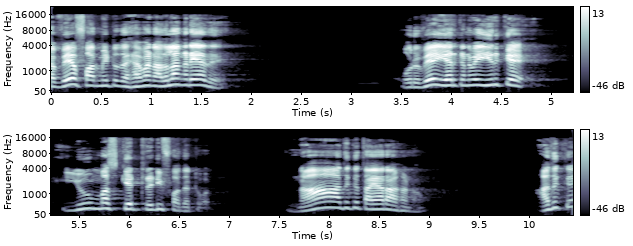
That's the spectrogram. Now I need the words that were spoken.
a way for me to the heaven அதெல்லாம் கிடையாது. ஒரு வே ஏற்கனவே இருக்கே. You must get ready for that one நான் அதுக்கு தயாராகணும். அதுக்கு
